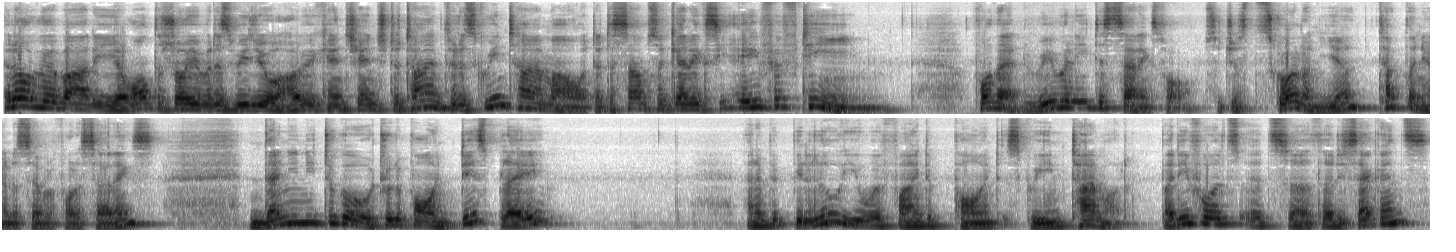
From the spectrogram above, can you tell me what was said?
Hello everybody, I want to show you with this video how you can change the time to the screen timeout at the Samsung Galaxy A15. For that we will need the settings file. So just scroll down here, tap down here on the symbol for the settings. Then you need to go to the point display and a bit below you will find the point screen timeout. By default it's uh, 30 seconds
